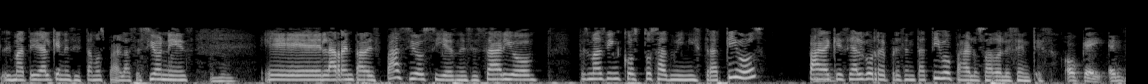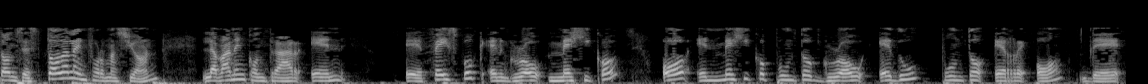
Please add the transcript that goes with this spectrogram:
el material que necesitamos para las sesiones, eh, la renta de espacios si es necesario, pues más bien costos administrativos para que sea algo representativo para los adolescentes. Ok, entonces toda la información la van a encontrar en eh, Facebook, en Grow México o en mexico.growedu.ro de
